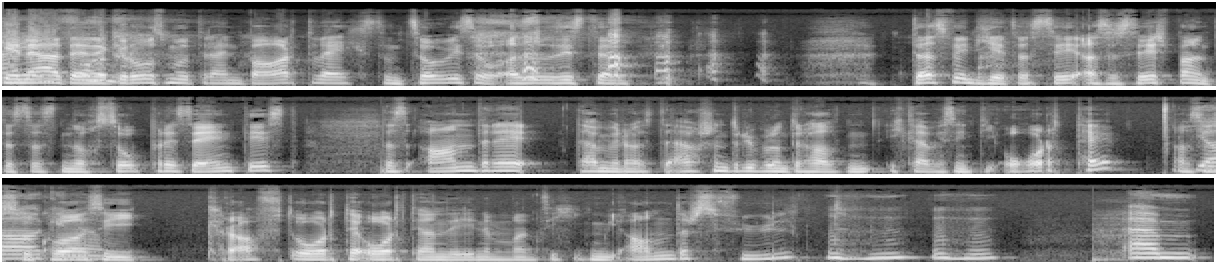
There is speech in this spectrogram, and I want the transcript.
genau, deine Großmutter ein Bart wächst und sowieso. Also das ist dann. das finde ich etwas sehr, also sehr spannend, dass das noch so präsent ist. Das andere, da haben wir uns auch schon drüber unterhalten, ich glaube, es sind die Orte. Also ja, so quasi genau Kraftorte, Orte, an denen man sich irgendwie anders fühlt. Mhm, mhm. Ähm,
